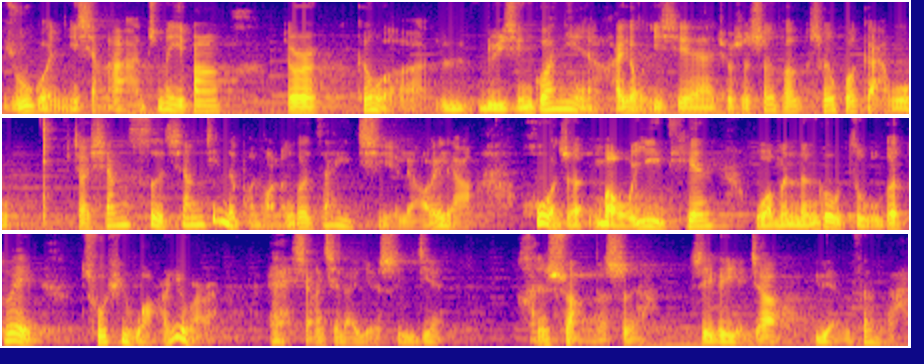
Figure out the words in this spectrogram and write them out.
如果你想啊，这么一帮就是跟我旅行观念还有一些就是生活生活感悟比较相似相近的朋友，能够在一起聊一聊，或者某一天我们能够组个队出去玩一玩。哎，想起来也是一件很爽的事啊，这个也叫缘分吧。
